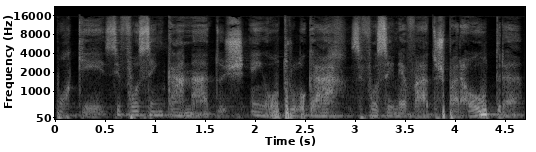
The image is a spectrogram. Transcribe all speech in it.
Porque se fossem encarnados em outro lugar, se fossem levados para outra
